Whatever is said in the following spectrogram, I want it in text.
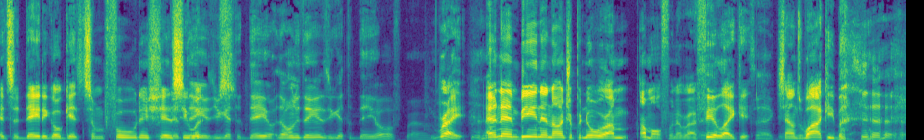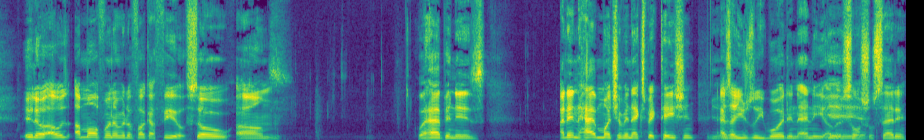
It's a day to go get some food and shit. See thing what is you get the day. The only thing is you get the day off, bro. Right. and then being an entrepreneur, I'm I'm off whenever I feel like it. exactly. Sounds wacky, but you know, I was I'm off whenever the fuck I feel. So, um what happened is I didn't have much of an expectation Yeah. as I usually would in any Yeah, other yeah, social setting.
